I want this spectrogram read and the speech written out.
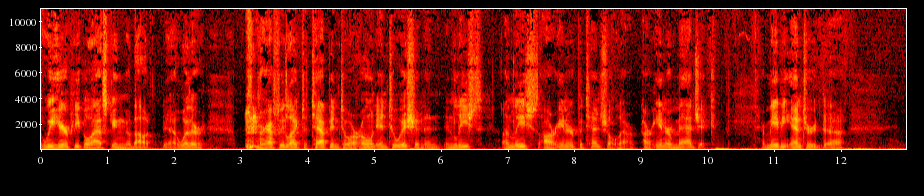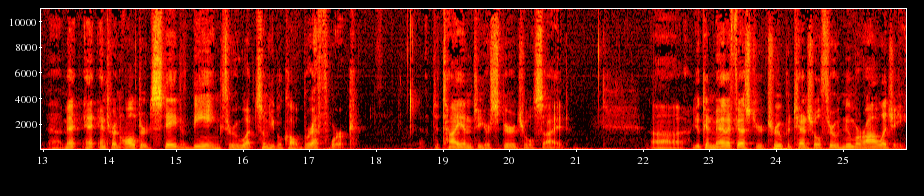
We hear people asking about uh, whether perhaps we'd like to tap into our own intuition and unleash, unleash our inner potential, our, our inner magic, or maybe entered. Uh, uh, enter an altered state of being through what some people call breath work to tie into your spiritual side. Uh, you can manifest your true potential through numerology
